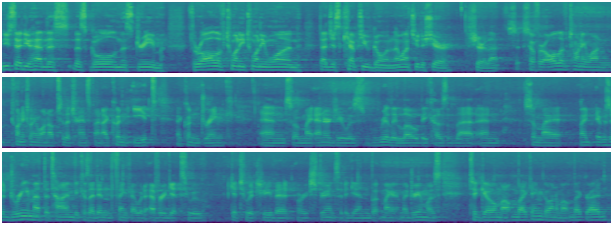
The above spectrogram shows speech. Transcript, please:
And you said you had this, this goal and this dream through all of 2021 that just kept you going. And I want you to share, share that. So, so for all of 21, 2021 up to the transplant, I couldn't eat, I couldn't drink. And so my energy was really low because of that. And so my, my, it was a dream at the time because I didn't think I would ever get to get to achieve it or experience it again. But my, my dream was to go mountain biking, go on a mountain bike ride,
